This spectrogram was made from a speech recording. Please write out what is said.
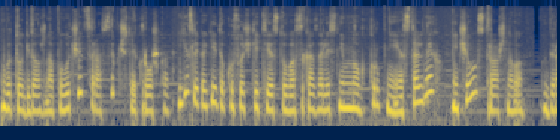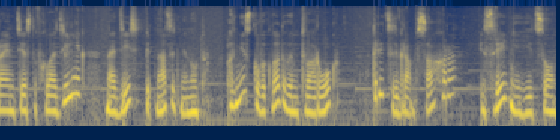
В итоге должна получиться рассыпчатая крошка. Если какие-то кусочки теста у вас оказались немного крупнее остальных, ничего страшного. Убираем тесто в холодильник на 10-15 минут. В миску выкладываем творог, 30 грамм сахара и среднее яйцо.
